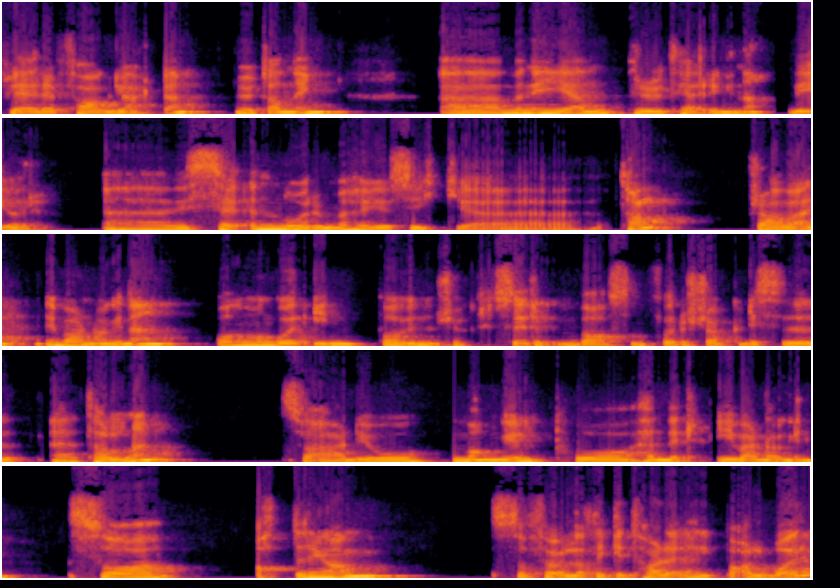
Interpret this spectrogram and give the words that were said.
flere faglærte utdanning. Uh, men igjen prioriteringene vi gjør. vi ser enorme høye syketall, fravær, i barnehagene. Og når man går inn på undersøkelser hva som forårsaker disse tallene, så er det jo mangel på hender i hverdagen. Så atter en gang så føler jeg at jeg ikke tar det helt på alvor.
